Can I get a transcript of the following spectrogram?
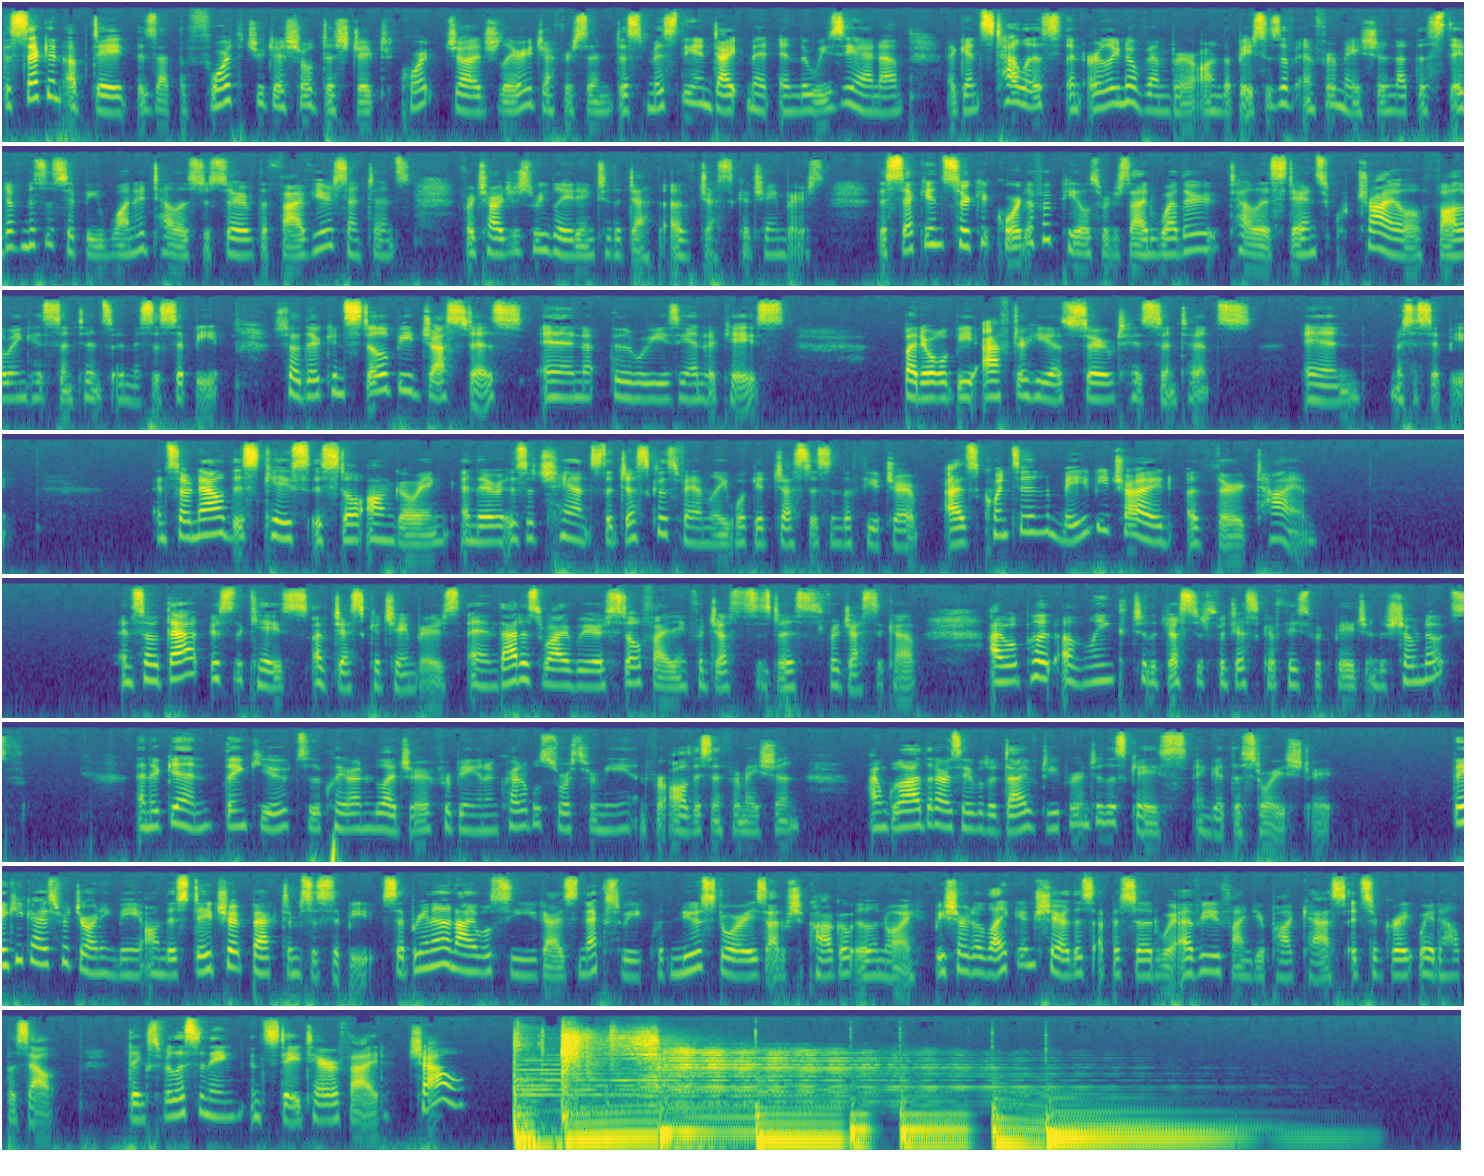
The second update is that the 4th Judicial District Court Judge Larry Jefferson dismissed the indictment in Louisiana against Tellis in early November on the basis of information that the state of Mississippi wanted Tellis to serve the five year sentence for charges relating to the death of Jessica Chambers. The Second Circuit Court of Appeals will decide whether Tellis stands trial following his sentence in Mississippi. So there can still be justice in the Louisiana case but it will be after he has served his sentence in Mississippi. And so now this case is still ongoing, and there is a chance that Jessica's family will get justice in the future, as Quinton may be tried a third time. And so that is the case of Jessica Chambers, and that is why we are still fighting for justice for Jessica. I will put a link to the Justice for Jessica Facebook page in the show notes and again, thank you to the Clarion Ledger for being an incredible source for me and for all this information. I'm glad that I was able to dive deeper into this case and get the story straight. Thank you guys for joining me on this day trip back to Mississippi. Sabrina and I will see you guys next week with new stories out of Chicago, Illinois. Be sure to like and share this episode wherever you find your podcast. It's a great way to help us out. Thanks for listening and stay terrified. Ciao!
